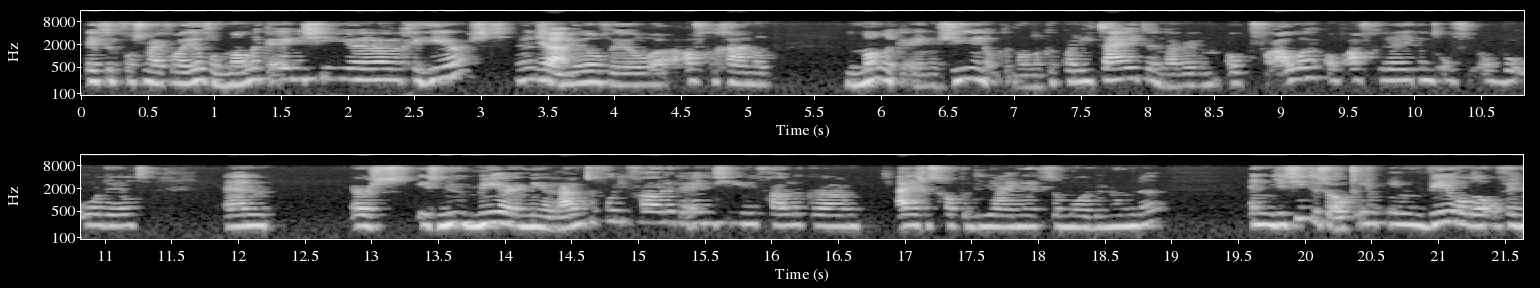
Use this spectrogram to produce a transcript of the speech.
heeft er volgens mij vooral heel veel mannelijke energie eh, geheerst. Hè, Er Ja. zijn heel veel eh, afgegaan op de mannelijke energie en ook de mannelijke kwaliteiten. En daar werden ook vrouwen op afgerekend of op beoordeeld. En er is- nu meer en meer ruimte voor die vrouwelijke energie en die vrouwelijke eigenschappen die jij net zo mooi benoemde. En je ziet dus ook in, in werelden of in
